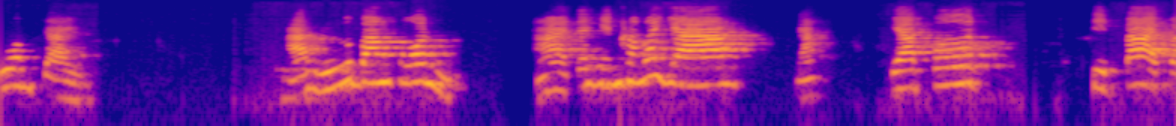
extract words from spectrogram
ร่วมใจนะหรือบางคนอาจจะเห็นคำว่าอยานะอย่าเปิดติดป้ายไป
